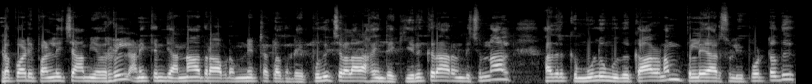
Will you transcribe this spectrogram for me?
எடப்பாடி பழனிசாமி அவர்கள் அனைத்திந்திய அண்ணா திராவிட முன்னேற்ற கழகத்தினுடைய பொதுச் செயலாளராக இன்றைக்கு இருக்கிறார் என்று சொன்னால் அதற்கு முழு முது காரணம் பிள்ளையார் சொல்லி போட்டது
